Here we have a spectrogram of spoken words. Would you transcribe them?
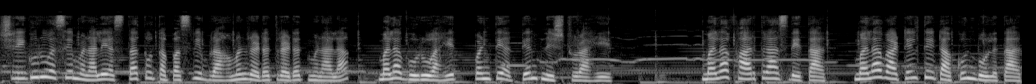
श्रीगुरु असे म्हणाले असता तो तपस्वी ब्राह्मण रडत रडत म्हणाला मला गुरु आहेत पण ते अत्यंत निष्ठुर आहेत. मला फार त्रास देतात मला वाटेल ते टाकून बोलतात.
